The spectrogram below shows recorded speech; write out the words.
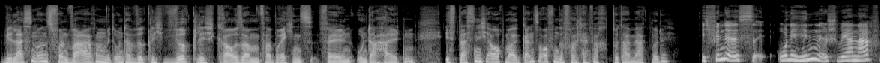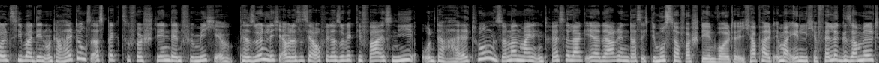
Wir lassen uns von wahren, mitunter wirklich, wirklich grausamen Verbrechensfällen unterhalten. Ist das nicht auch mal ganz offen gefragt einfach total merkwürdig? Ich finde es ohnehin schwer nachvollziehbar, den Unterhaltungsaspekt zu verstehen, denn für mich äh, persönlich, aber das ist ja auch wieder subjektiv, war es nie Unterhaltung, sondern mein Interesse lag eher darin, dass ich die Muster verstehen wollte. Ich habe halt immer ähnliche Fälle gesammelt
